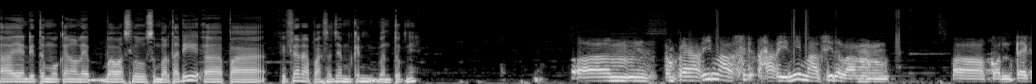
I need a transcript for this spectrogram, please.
uh, yang ditemukan oleh Bawaslu Sumbar tadi, uh, Pak Fifner apa saja mungkin bentuknya? Um, sampai hari masih hari ini masih dalam uh, konteks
